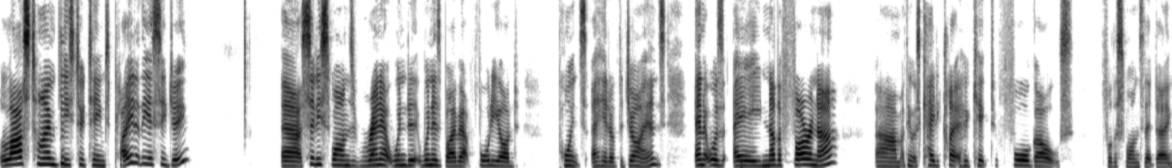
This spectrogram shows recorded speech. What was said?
Last time these two teams played at the SCG, uh, Sydney Swans ran out win- winners by about 40 odd points ahead of the Giants. And it was another foreigner, um, I think it was Katie Klatt, who kicked four goals for the Swans that day.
